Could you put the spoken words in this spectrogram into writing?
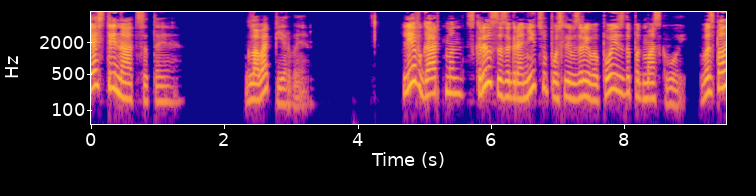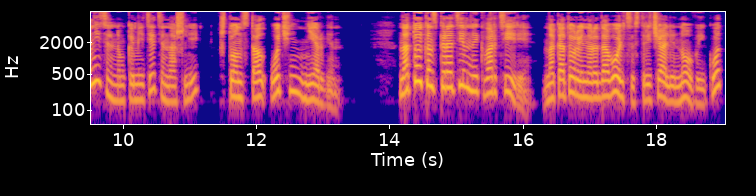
Часть тринадцатая. Глава первая. Лев Гартман скрылся за границу после взрыва поезда под Москвой. В исполнительном комитете нашли, что он стал очень нервен. На той конспиративной квартире, на которой народовольцы встречали Новый год,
